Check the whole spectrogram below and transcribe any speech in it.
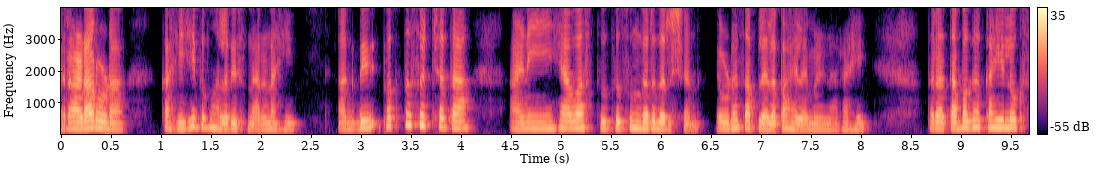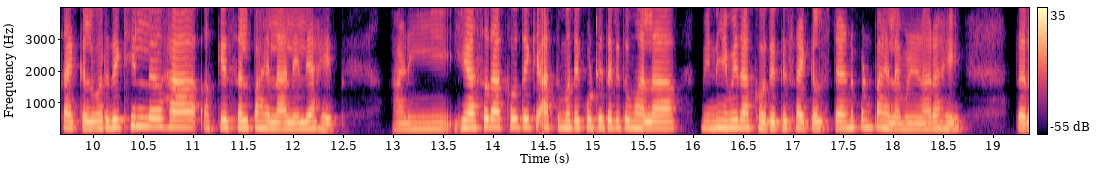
राडारोडा काहीही तुम्हाला दिसणार नाही. अगदी फक्त स्वच्छता आणि ह्या वास्तूचं सुंदर दर्शन एवढंच आपल्याला पाहायला मिळणार आहे. तर आता बघा काही लोक सायकलवर देखील हा केसल पाहायला आलेले आहेत. आणि हे असं दाखवते की आतमध्ये कुठेतरी तुम्हाला मी नेहमी दाखवते ते सायकल स्टँड पण पाहायला मिळणार आहे. तर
